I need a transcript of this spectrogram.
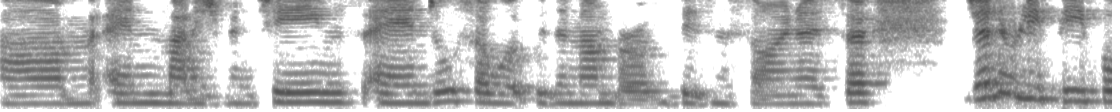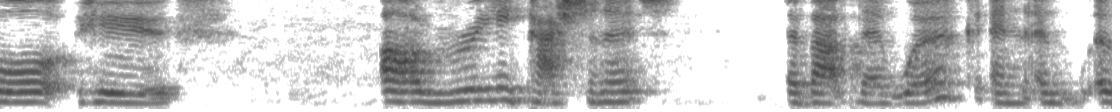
um, and management teams and also work with a number of business owners. So generally people who are really passionate about their work and, and uh,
